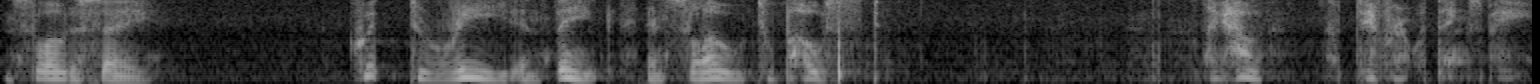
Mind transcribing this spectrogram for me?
and slow to say, quick to read and think and slow to post? Like, how how different would things be?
